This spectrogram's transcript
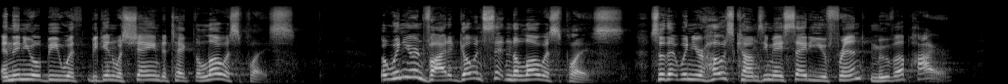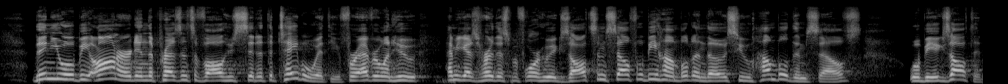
And then you will be with, begin with shame to take the lowest place. But when you're invited, go and sit in the lowest place so that when your host comes, he may say to you, Friend, move up higher. Then you will be honored in the presence of all who sit at the table with you. For everyone who, have you guys heard this before, who exalts himself will be humbled, and those who humble themselves will be exalted.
